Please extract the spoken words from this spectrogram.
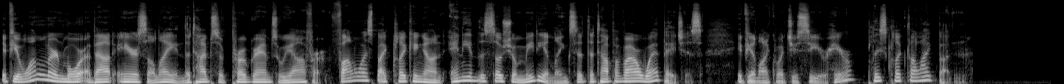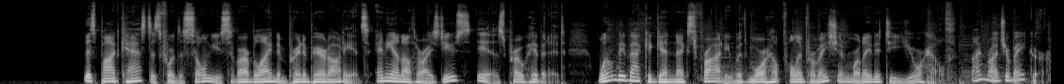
If you want to learn more about Ayers and the types of programs we offer, follow us by clicking on any of the social media links at the top of our web pages. If you like what you see or hear, please click the like button. This podcast is for the sole use of our blind and print impaired audience. Any unauthorized use is prohibited. We'll be back again next Friday with more helpful information related to your health. I'm Roger Baker.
